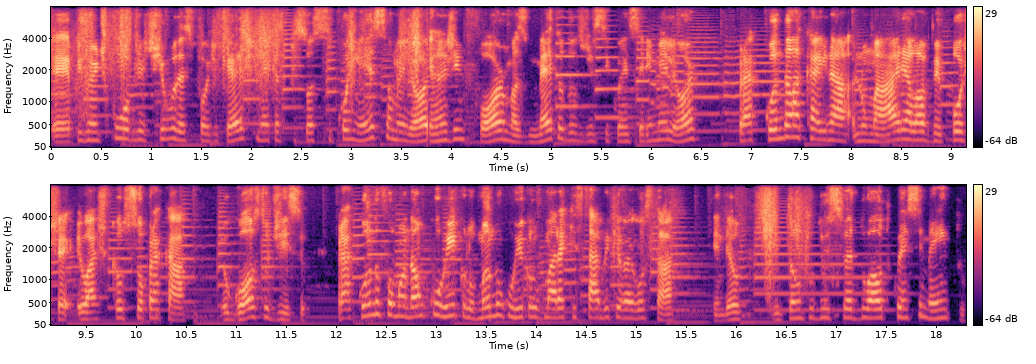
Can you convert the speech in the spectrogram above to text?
é, principalmente com o objetivo desse podcast, né? Que as pessoas se conheçam melhor, arranjem formas, métodos de se conhecerem melhor, para quando ela cair na, numa área, ela ver, poxa, eu acho que eu sou pra cá, eu gosto disso. Pra quando for mandar um currículo, manda um currículo pra uma área que sabe que vai gostar, entendeu? Então tudo isso é do autoconhecimento.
